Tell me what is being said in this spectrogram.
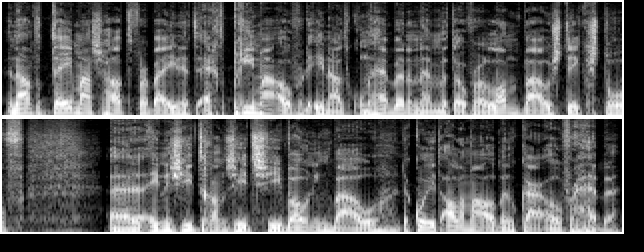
een aantal thema's had waarbij je het echt prima over de inhoud kon hebben. Dan hebben we het over landbouw, stikstof, uh, energietransitie, woningbouw. Daar kon je het allemaal met elkaar over hebben.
